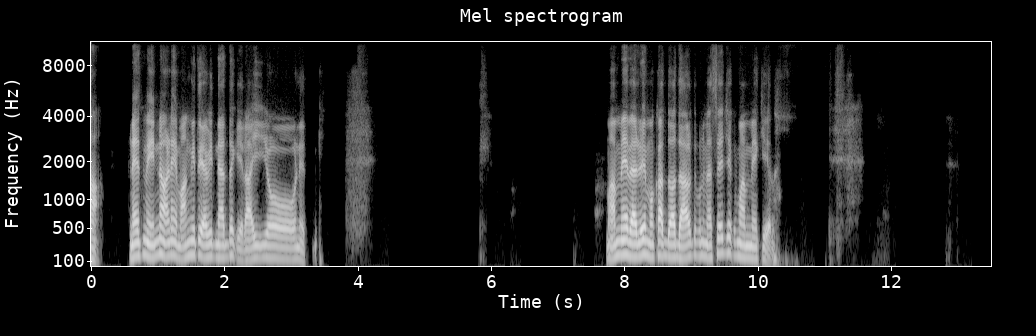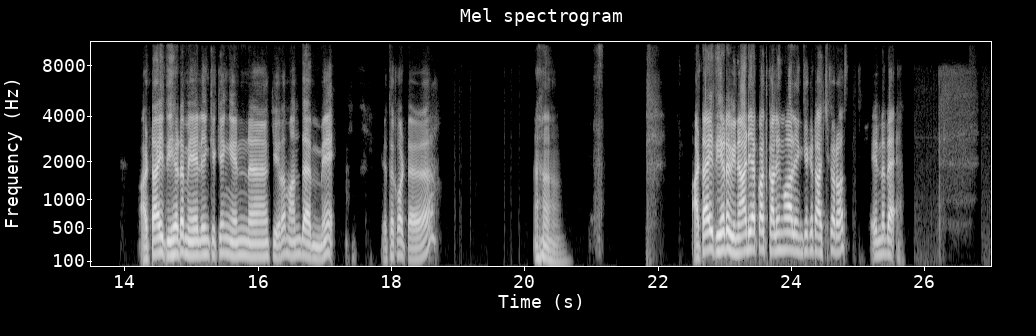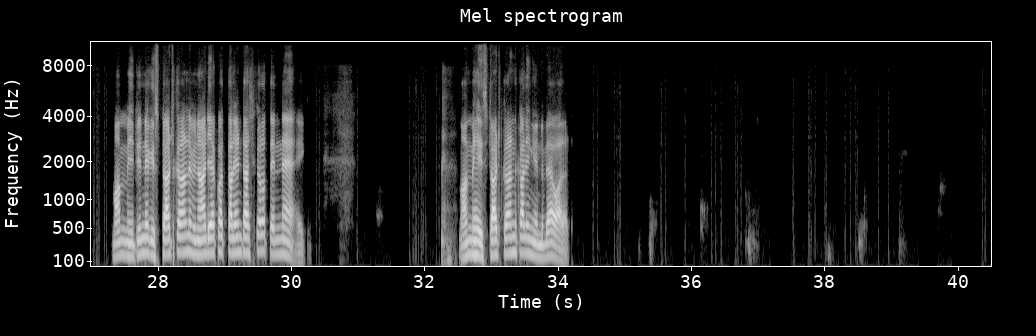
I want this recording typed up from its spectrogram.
ආ නෙත් මේ ඉන්නව නේ. මං හිතුවේ ඇවිත් නැද්ද කියලා. අයියෝ නෙත්. මම මේ බැලුවේ මොකක්ද ඔයා දාලා තිබුණ මැසේජ් එක මම මේ කියලා. 8:30ට මේ ලින්ක් එකෙන් එන්න කියලා මං දැම්මේ. එතකොට 8:30ට විනාඩියක්වත් කලින් ඔයා ලින්ක් එකට ටච් කරොත් එන්න බෑ. මම මීටින් එක ස්ටාර්ට් කරන්න විනාඩියක්වත් කලින් ටච් කරොත් එන්නේ නැහැ ඒක. මම මෙහෙ ස්ටාර්ට් කරන්න කලින් එන්න බෑ ඔයාලට.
